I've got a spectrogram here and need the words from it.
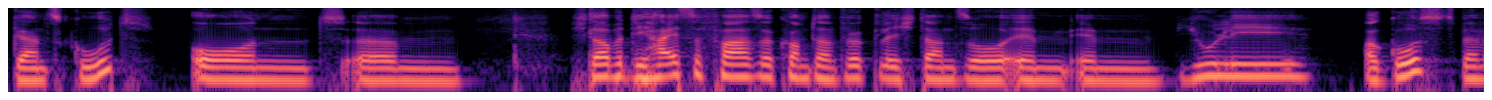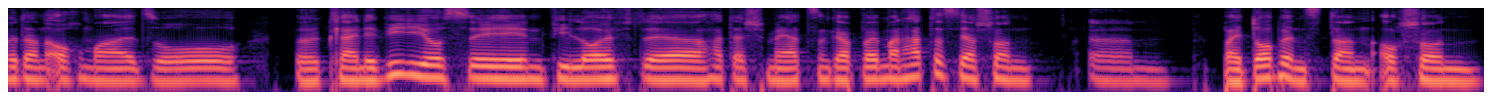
ganz gut. Und ähm, ich glaube, die heiße Phase kommt dann wirklich dann so im, im Juli August, wenn wir dann auch mal so äh, kleine Videos sehen, wie läuft der, hat er Schmerzen gehabt, weil man hat das ja schon ähm, bei Dobbins dann auch schon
